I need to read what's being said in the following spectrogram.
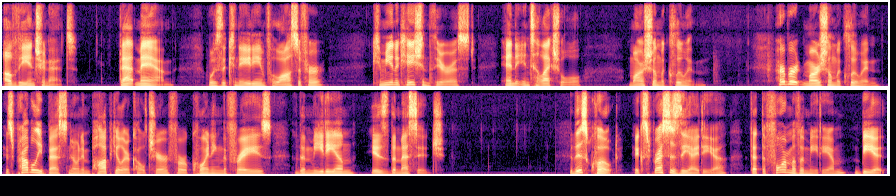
of the internet. That man was the Canadian philosopher, communication theorist, and intellectual Marshall McLuhan. Herbert Marshall McLuhan is probably best known in popular culture for coining the phrase, the medium is the message. This quote expresses the idea that the form of a medium, be it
